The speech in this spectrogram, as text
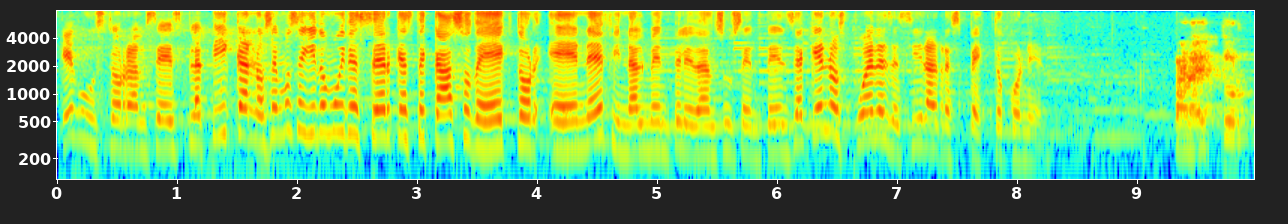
Qué gusto, Ramsés. Platícanos, hemos seguido muy de cerca este caso de Héctor N. Finalmente le dan su sentencia. ¿Qué nos puedes decir al respecto con él? Para Héctor,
